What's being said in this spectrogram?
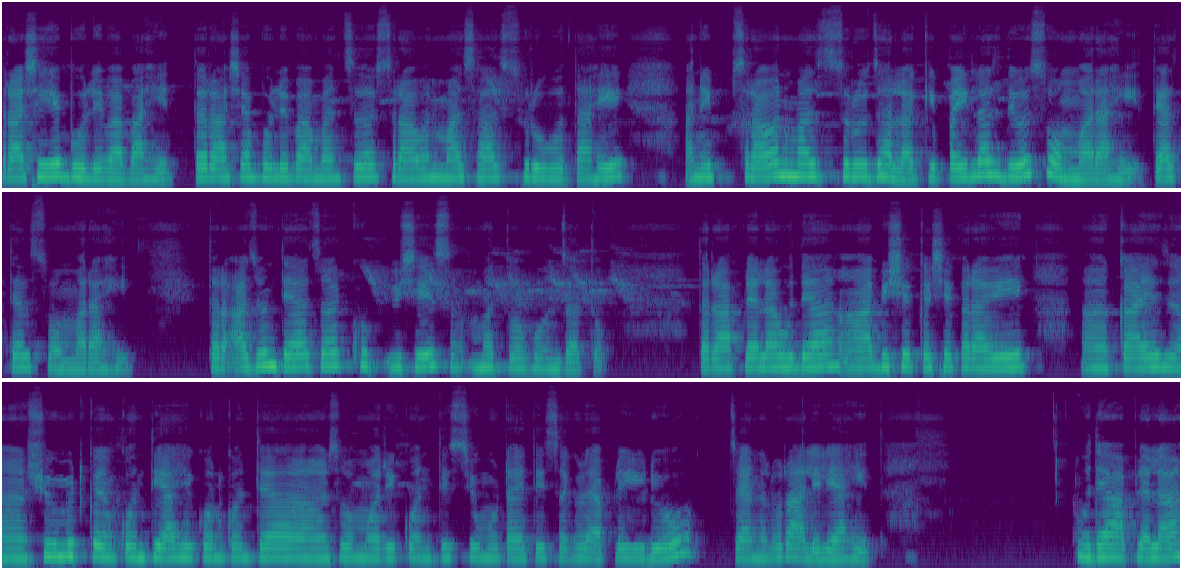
तर असे हे भोलेबाबा आहेत. तर अशा भोलेबाबांचं श्रावण मास हा सुरू होत आहे. आणि श्रावण मास सुरू झाला की पहिलाच दिवस सोमवार आहे. त्याच त्याच सोमवार आहे. तर अजून त्याचा खूप विशेष महत्त्व होऊन जातो. तर आपल्याला उद्या अभिषेक कसे करावे? काय शिवमीठ क कोणती आहे? कोणकोणत्या सोमवारी कोणती शिवमूठ आहे? ते सगळे आपले व्हिडिओ चॅनलवर आलेले आहेत. उद्या आपल्याला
